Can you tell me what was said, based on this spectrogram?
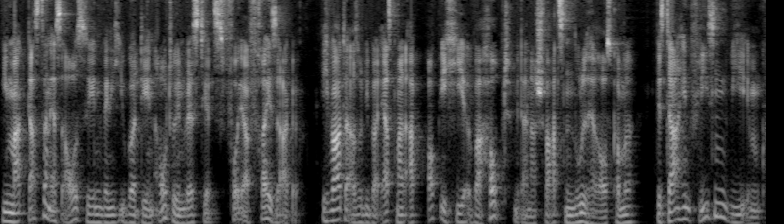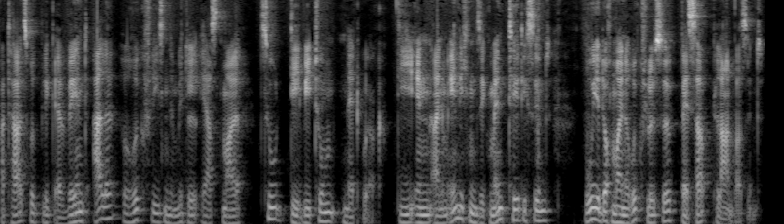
wie mag das dann erst aussehen, wenn ich über den Autoinvest jetzt feuerfrei sage? Ich warte also lieber erstmal ab, ob ich hier überhaupt mit einer schwarzen Null herauskomme. Bis dahin fließen, wie im Quartalsrückblick erwähnt, alle rückfließende Mittel erstmal zu Debitum Network, die in einem ähnlichen Segment tätig sind, wo jedoch meine Rückflüsse besser planbar sind.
